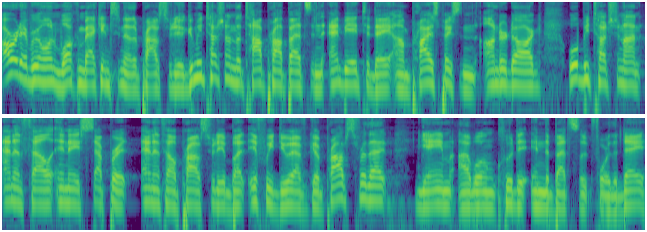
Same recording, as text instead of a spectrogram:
All right, everyone, welcome back into another props video. Give me touching on the top prop bets in NBA today on Prize Picks and Underdog. We'll be touching on NFL in a separate NFL props video, but if we do have good props for that game, I will include it in the bet slip for the day.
